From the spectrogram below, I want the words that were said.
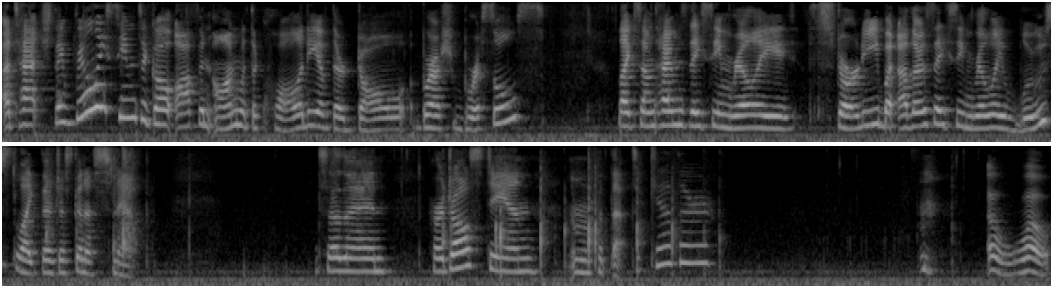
attached. They really seem to go off and on with the quality of their doll brush bristles. Like sometimes they seem really sturdy, but others they seem really loose, like they're just gonna snap. So then her doll stand, I'm gonna put that together. Oh, whoa.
